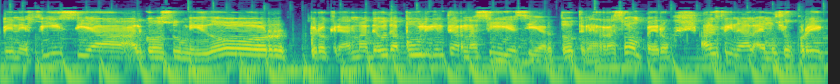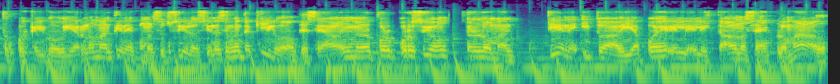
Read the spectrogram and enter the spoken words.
beneficia al consumidor, pero crear más deuda pública interna, sí es cierto, tenés razón, pero al final hay muchos proyectos pues que el gobierno mantiene como el subsidio de los 150 kilos, aunque sea en menor proporción, pero lo mantiene y todavía pues el, Estado no se ha desplomado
